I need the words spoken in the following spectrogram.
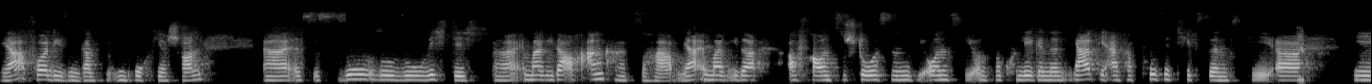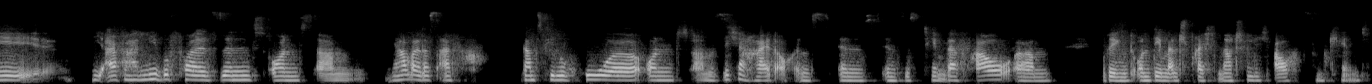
ja, vor diesem ganzen Umbruch hier schon. Äh, es ist so, so, so wichtig, äh, immer wieder auch Anker zu haben, ja, immer wieder auf Frauen zu stoßen, wie uns, wie unsere Kolleginnen, ja, die einfach positiv sind, die, äh, die, die einfach liebevoll sind und ähm, ja, weil das einfach ganz viel Ruhe und ähm, Sicherheit auch ins, ins, ins System der Frau ähm, bringt und dementsprechend natürlich auch zum Kind.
